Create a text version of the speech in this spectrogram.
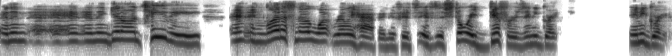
and then and, and then get on TV and, and let us know what really happened if it's if the story differs any great any greater.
